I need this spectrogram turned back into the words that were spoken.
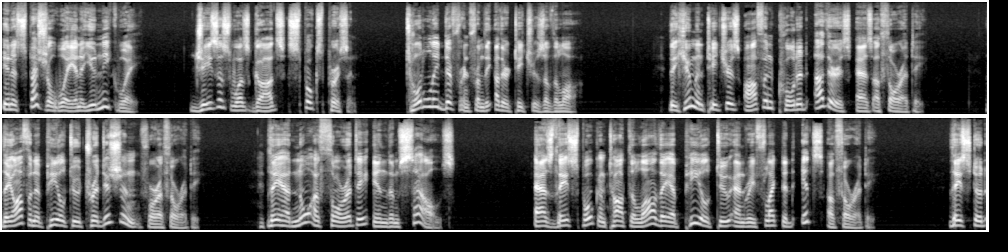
In a special way, in a unique way, Jesus was God's spokesperson, totally different from the other teachers of the law. The human teachers often quoted others as authority. They often appealed to tradition for authority. They had no authority in themselves. As they spoke and taught the law, they appealed to and reflected its authority. They stood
